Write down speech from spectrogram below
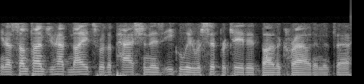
you know sometimes you have nights where the passion is equally reciprocated by the crowd, and it's uh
